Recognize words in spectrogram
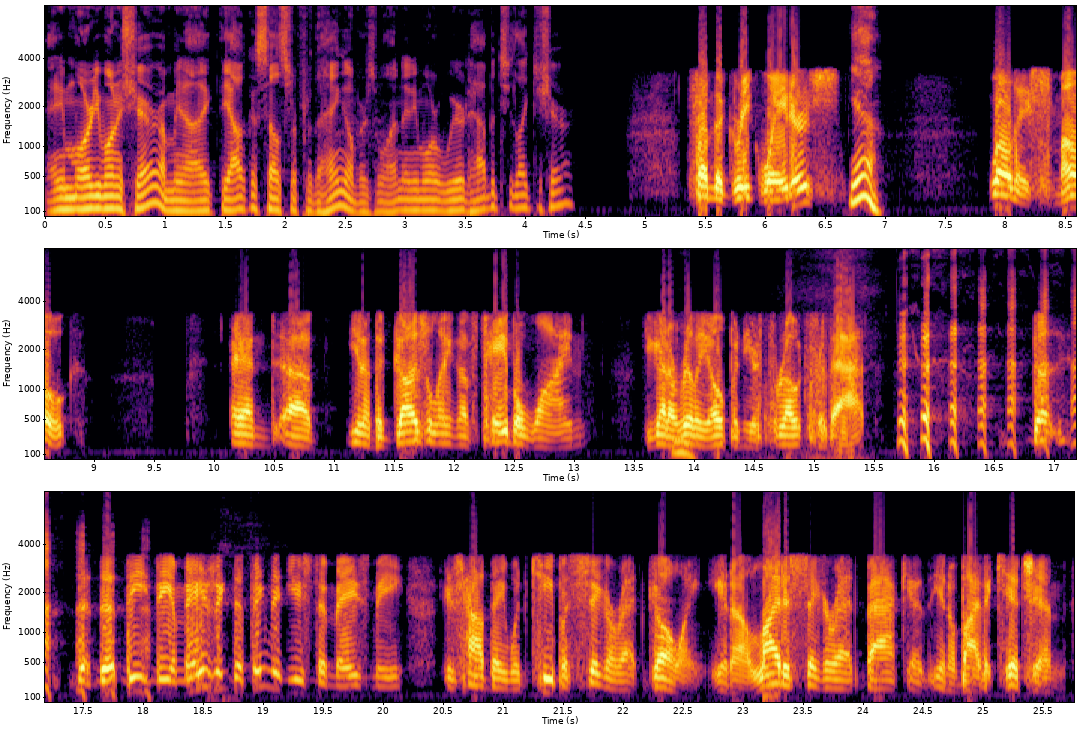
Any more you want to share? I mean, I like the Alka Seltzer for the hangovers one. Any more weird habits you'd like to share? From the Greek waiters, Yeah. well, they smoke. And, uh, you know, the guzzling of table wine, you got to really open your throat for that. the, the, the, the, the amazing, the thing that used to amaze me is how they would keep a cigarette going, you know, light a cigarette back, at, you know, by the kitchen,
